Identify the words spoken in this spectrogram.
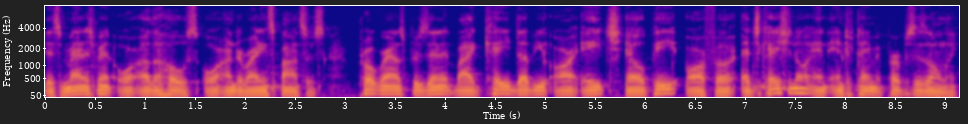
its management, or other hosts or underwriting sponsors. Programs presented by KWRH-LP are for educational and entertainment purposes only.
